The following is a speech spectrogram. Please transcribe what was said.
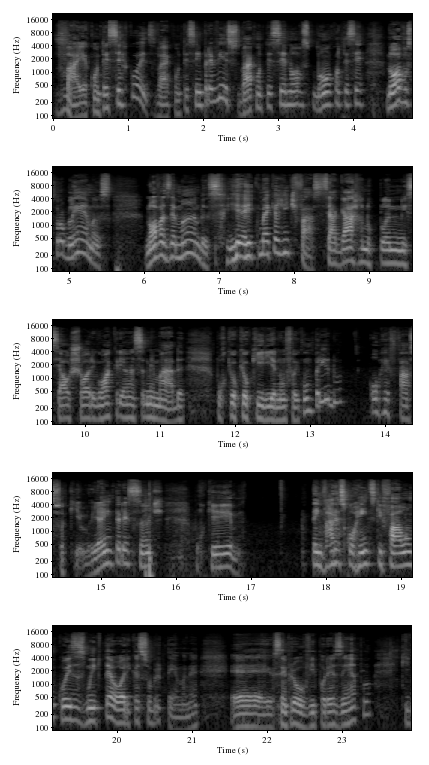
vai acontecer coisas, vai acontecer imprevistos, vai acontecer novos, vão acontecer novos problemas, novas demandas. E aí como é que a gente faz? Se agarra no plano inicial, chora igual uma criança mimada, porque o que eu queria não foi cumprido, ou refaço aquilo? E é interessante porque tem várias correntes que falam coisas muito teóricas sobre o tema, né? É, eu sempre ouvi, por exemplo, que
